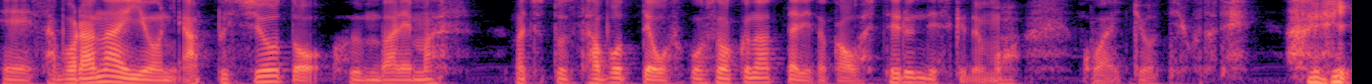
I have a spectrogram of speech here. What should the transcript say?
えー、サボらないようにアップしようと踏ん張れます。まあ、ちょっとサボって遅くなったりとかはしてるんですけども、ご愛嬌ということで。はい。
